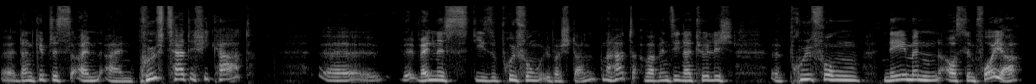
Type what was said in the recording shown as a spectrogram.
dann gibt es ein, ein Prüfzertifikat, äh, wenn es diese Prüfung überstanden hat. Aber wenn Sie natürlich äh, Prüfungen nehmen aus dem Vorjahr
